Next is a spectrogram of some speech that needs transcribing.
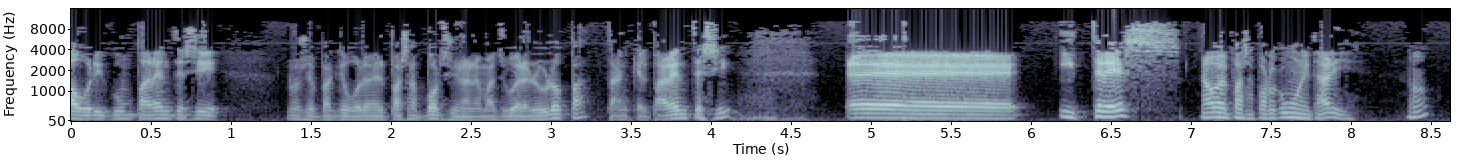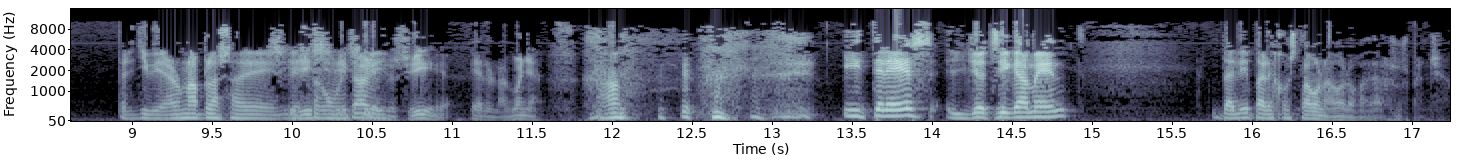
obri un parèntesi no sé per què volem el passaport si no anem a jugar en Europa tanque el parèntesi. Eh, i tres. No, el passaport comunitari, no? Per lliberar una plaça de, sí, de sí, comunitari. sí, sí, era una conya. Ah. i tres, lògicament Dani Parejo està a una hora de la suspensió.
